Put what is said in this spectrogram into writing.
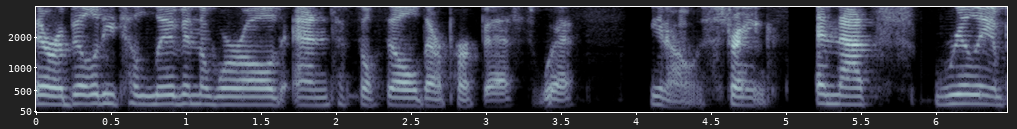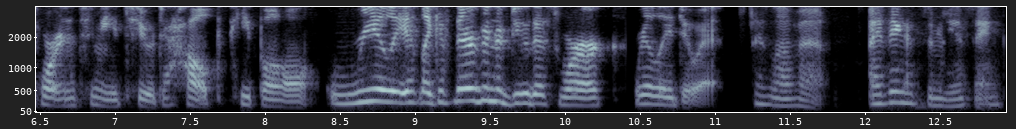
their ability to live in the world and to fulfill their purpose with you know, strength. And that's really important to me too, to help people really, like, if they're going to do this work, really do it. I love it. I think it's amazing.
